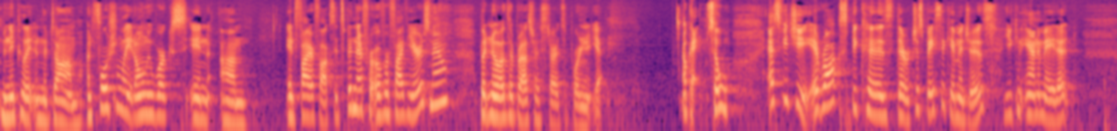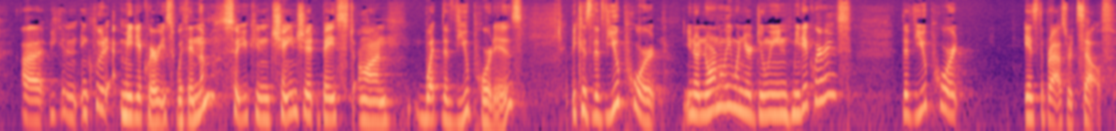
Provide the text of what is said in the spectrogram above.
manipulate in the DOM. Unfortunately, it only works in um, in Firefox. It's been there for over five years now, but no other browser has started supporting it yet. Okay, so SVG, it rocks because they're just basic images. You can animate it. Uh, you can include media queries within them, so you can change it based on what the viewport is. Because the viewport, you know, normally when you're doing media queries, the viewport is the browser itself.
